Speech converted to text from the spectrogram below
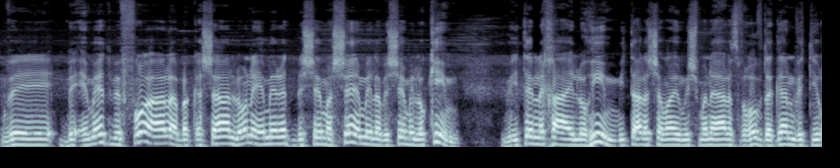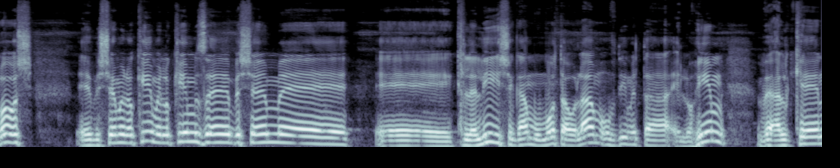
ובאמת בפועל הבקשה לא נאמרת בשם השם אלא בשם אלוקים. וייתן לך אלוהים מטל השמיים ומשמני הארץ ורוב דגן ותירוש, בשם אלוקים, אלוקים זה בשם אה, אה, כללי, שגם אומות העולם עובדים את האלוהים, ועל כן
